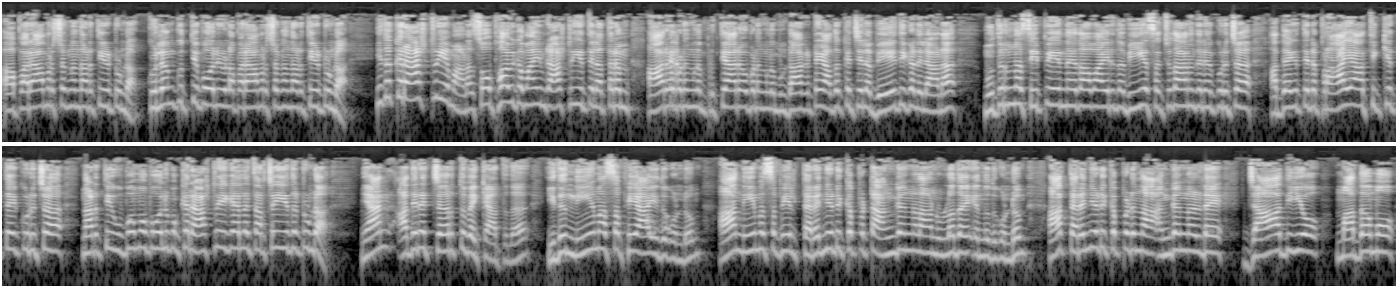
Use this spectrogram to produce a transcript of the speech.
പരാമർശങ്ങൾ നടത്തിയിട്ടുണ്ട്. കുലംകുത്തി പോലെയുള്ള പരാമർശങ്ങൾ നടത്തിയിട്ടുണ്ട്. ഇതൊക്കെ രാഷ്ട്രീയമാണ്. സ്വാഭാവികമായും രാഷ്ട്രീയത്തിൽ അത്തരം ആരോപണങ്ങളും പ്രത്യാരോപണങ്ങളും ഉണ്ടാകട്ടെ. അതൊക്കെ ചില വേദികളിലാണ്. മുതിർന്ന സി പി ഐ നേതാവായിരുന്ന വി എസ് അച്യുതാനന്ദനെ കുറിച്ച് അദ്ദേഹത്തിന്റെ പ്രായാധിക്യത്തെക്കുറിച്ച് നടത്തിയ ഉപമ പോലും ഒക്കെ രാഷ്ട്രീയ കേരളം ചർച്ച ചെയ്തിട്ടുണ്ട്. ഞാൻ അതിനെ ചേർത്ത് വെക്കാത്തത് ഇത് നിയമസഭയായതുകൊണ്ടും ആ നിയമസഭയിൽ തെരഞ്ഞെടുക്കപ്പെട്ട അംഗങ്ങളാണുള്ളത് എന്നതുകൊണ്ടും ആ തെരഞ്ഞെടുക്കപ്പെടുന്ന അംഗങ്ങളുടെ ജാതിയോ മതമോ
